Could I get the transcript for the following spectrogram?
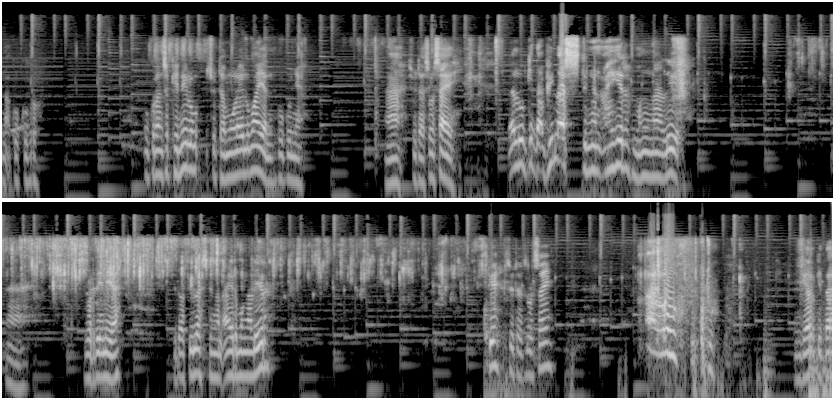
enak kuku bro. Ukuran segini sudah mulai lumayan kukunya. Nah sudah selesai. Lalu kita bilas dengan air mengalir. Nah seperti ini ya kita bilas dengan air mengalir. Oke sudah selesai. Aduh aduh. Tinggal kita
